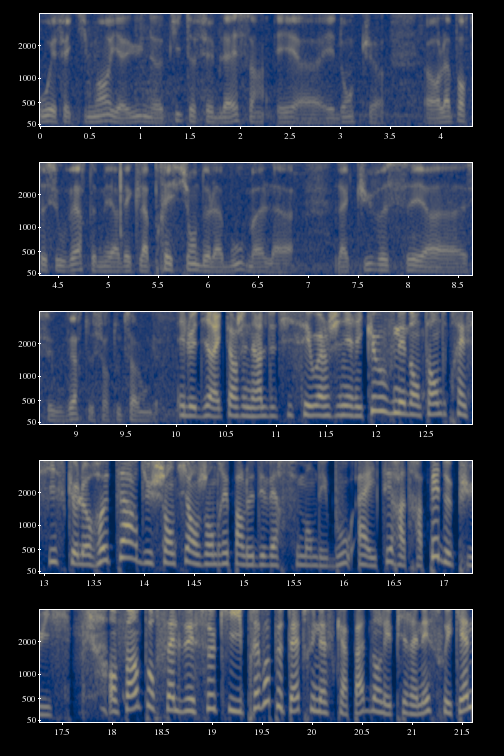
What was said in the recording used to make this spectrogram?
où effectivement il y a eu une petite faiblesse. et, euh, donc, euh, alors la porte s'est ouverte, mais avec la pression de la boue, bah, la, cuve s'est ouverte sur toute sa longueur. Et le directeur général de Tisséo Ingénierie que vous venez d'entendre précise que le retard du chantier engendré par le déversement des boues a été rattrapé depuis. Enfin, pour celles et ceux qui prévoient peut-être une escapade dans les Pyrénées ce week-end,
